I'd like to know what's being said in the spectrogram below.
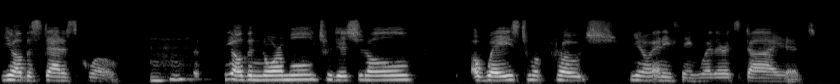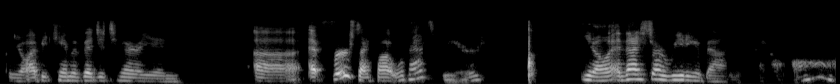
you know the status quo mm-hmm. you know the normal traditional uh, ways to approach you know anything whether it's diet you know, I became a vegetarian. Uh, at first, I thought, well, that's weird, you know, and then I started reading about it. I go, oh,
